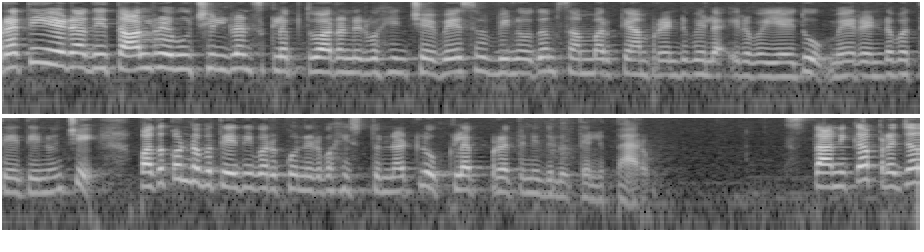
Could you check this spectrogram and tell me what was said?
ప్రతి ఏడాది తాల్రేవు చిల్డ్రన్స్ క్లబ్ ద్వారా నిర్వహించే వేసవి వినోదం సమ్మర్ క్యాంప్ రెండు వేల ఇరవై ఐదు మే రెండవ తేదీ నుంచి పదకొండవ తేదీ వరకు నిర్వహిస్తున్నట్లు క్లబ్ ప్రతినిధులు తెలిపారు. స్థానిక ప్రజా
